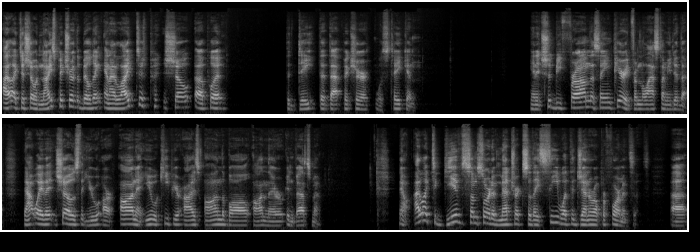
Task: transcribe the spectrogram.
I like to show a nice picture of the building, and I like to show uh, put the date that that picture was taken. And it should be from the same period from the last time you did that. That way that shows that you are on it. You will keep your eyes on the ball on their investment. Now, I like to give some sort of metric so they see what the general performance is. Uh,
